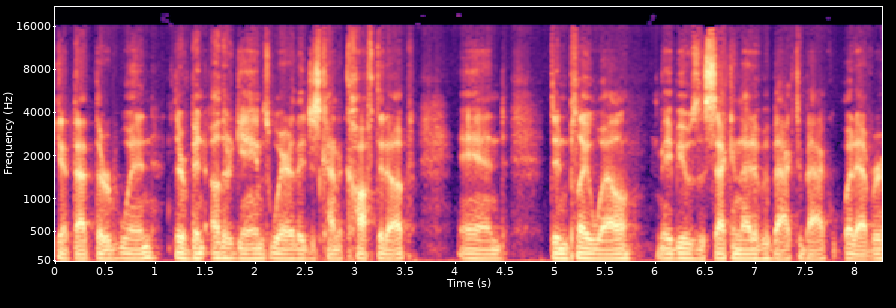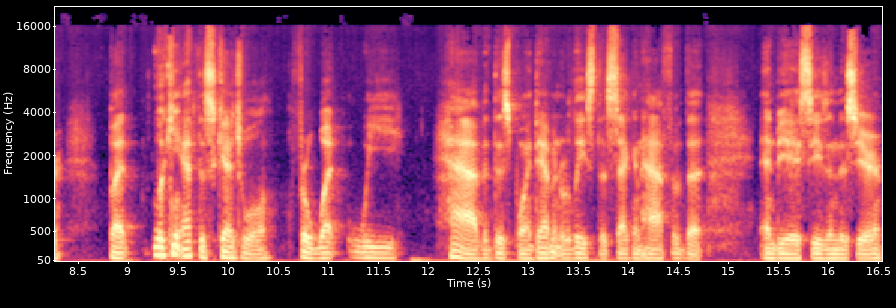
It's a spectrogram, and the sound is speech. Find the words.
get that third win. There have been other games where they just kind of coughed it up and didn't play well. Maybe it was the second night of a back to back, whatever. But looking at the schedule for what we have at this point, they haven't released the second half of the NBA season this year.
